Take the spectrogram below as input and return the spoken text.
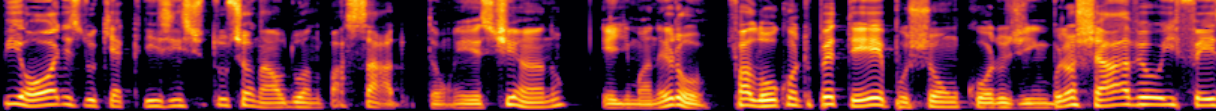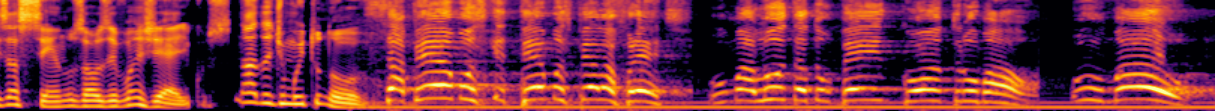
piores do que a crise institucional do ano passado. Então, este ano, ele maneirou. Falou contra o PT, puxou um coro de imbrochável e fez acenos aos evangélicos. Nada de muito novo. Sabemos que temos pela frente uma luta do bem contra o mal. O mal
